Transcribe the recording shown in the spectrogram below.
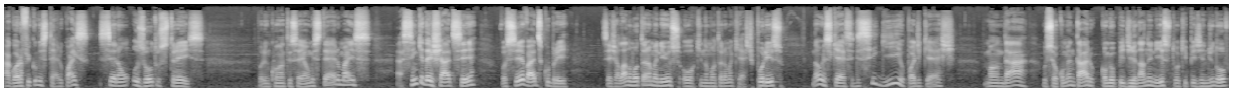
Agora fica o mistério. Quais serão os outros três? Por enquanto isso aí é um mistério, mas assim que deixar de ser, você vai descobrir, seja lá no Motorama News ou aqui no Motorama Cast. Por isso, não esquece de seguir o podcast, mandar o seu comentário, como eu pedi lá no início, estou aqui pedindo de novo.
